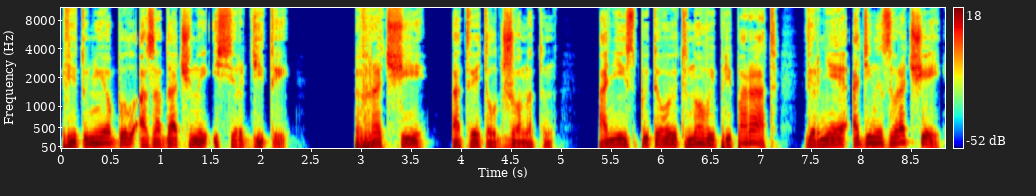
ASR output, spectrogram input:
Вид у нее был озадаченный и сердитый. «Врачи», — ответил Джонатан. «Они испытывают новый препарат, вернее, один из врачей,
